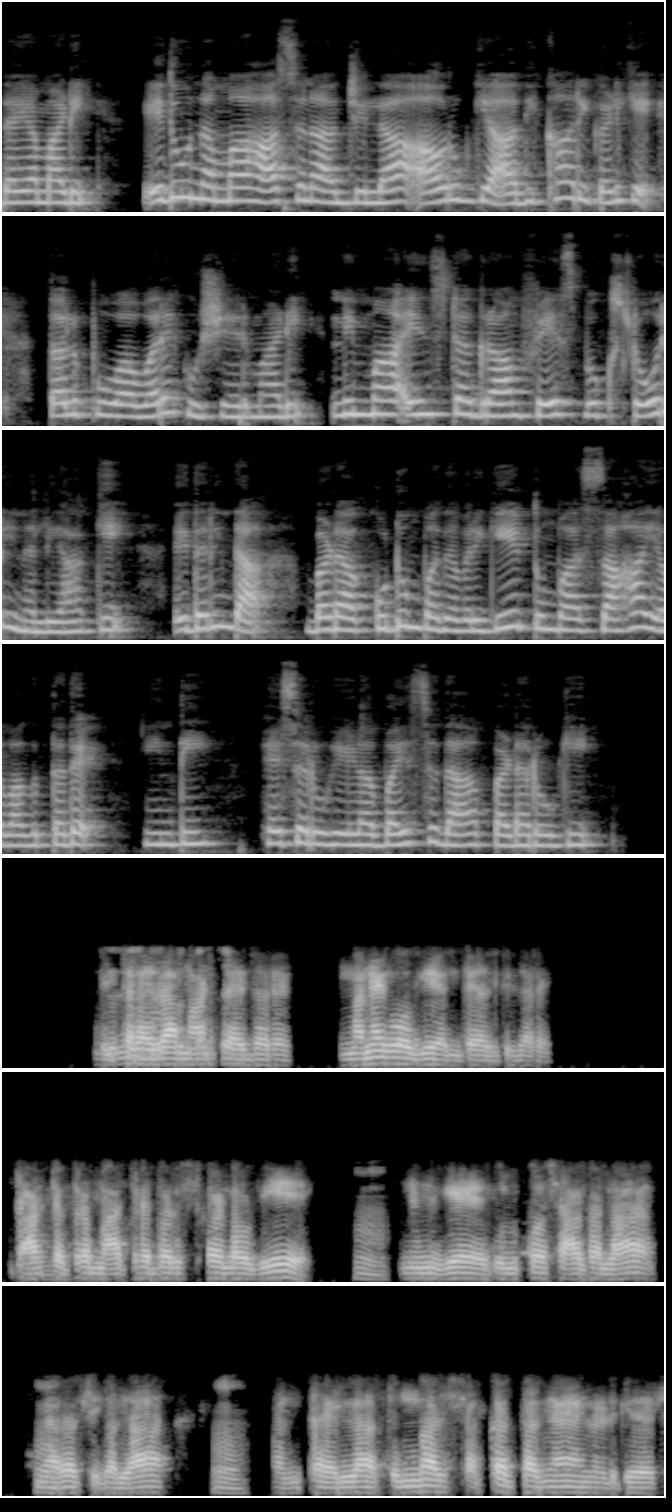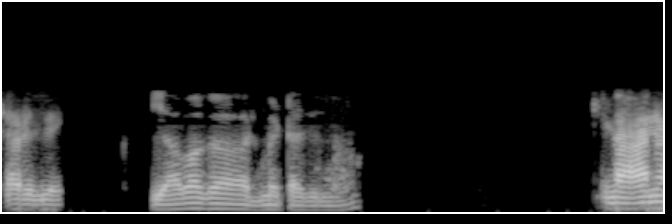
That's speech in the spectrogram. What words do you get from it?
ದಯಮಾಡಿ, ಇದು ನಮ್ಮ ಹಾಸನ ಜಿಲ್ಲಾ ಆರೋಗ್ಯ ಅಧಿಕಾರಿಗಳಿಗೆ ತಲುಪುವವರೆಗೂ ಶೇರ್ ಮಾಡಿ. ನಿಮ್ಮ ಇನ್ಸ್ಟಾಗ್ರಾಮ್, ಫೇಸ್ಬುಕ್ ಸ್ಟೋರಿನಲ್ಲಿ ಹಾಕಿ. ಇದರಿಂದ ಬಡ ಕುಟುಂಬದವರಿಗೆ ತುಂಬ ಸಹಾಯವಾಗುತ್ತದೆ. ಇಂತಿ ಹೆಸರು ಹೇಳ ಬಯಸದ ಬಡ ರೋಗಿ. ಮಾಡ್ತಾ ಮನೆಗೆ ಹೋಗಿ ಅಂತ ಹೇಳ್ತಿದ್ದಾರೆ. ಡಾಕ್ಟರ್ ಹತ್ರ ಮಾತ್ರೆ ಬರ್ಸ್ಕೊಂಡು ಹೋಗಿ ನಿಮ್ಗೆ ಗ್ಲುಕೋಸ್ ಆಗಲ್ಲ. ನರ ಸಿಗಲ್ಲ ಅಂತ ಎಲ್ಲ ತುಂಬಾ ಸಖತ್ ಅನ್ಯಾಯ ನಡೀತಿದೆ ಸರ್ ಇಲ್ಲಿ. ಯಾವಾಗ ಅಡ್ಮಿಟ್ ಆಗಿದ್ದು ನಾನು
